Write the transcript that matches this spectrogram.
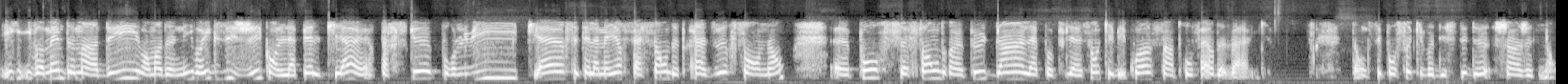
et il va même demander, à un moment donné, il va exiger qu'on l'appelle Pierre parce que pour lui, Pierre, c'était la meilleure façon de traduire son nom pour se fondre un peu dans la population québécoise sans trop faire de vagues. Donc, c'est pour ça qu'il va décider de changer de nom.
